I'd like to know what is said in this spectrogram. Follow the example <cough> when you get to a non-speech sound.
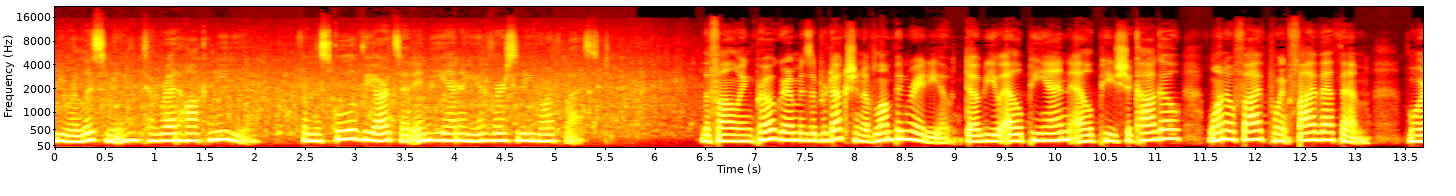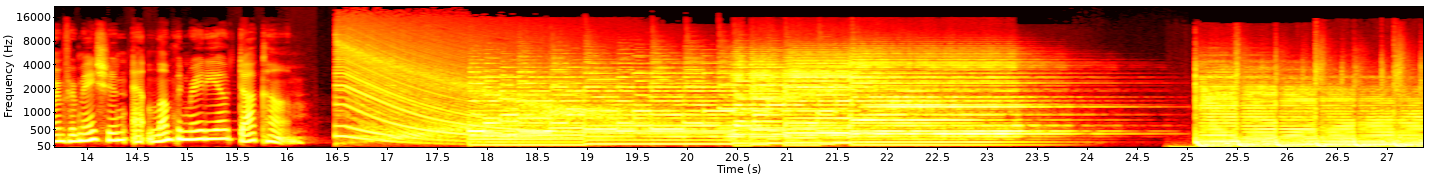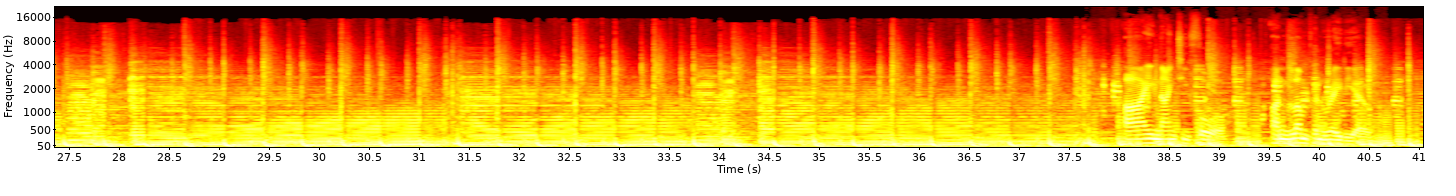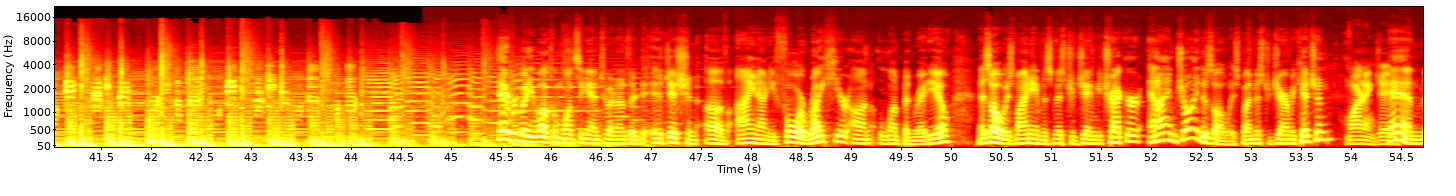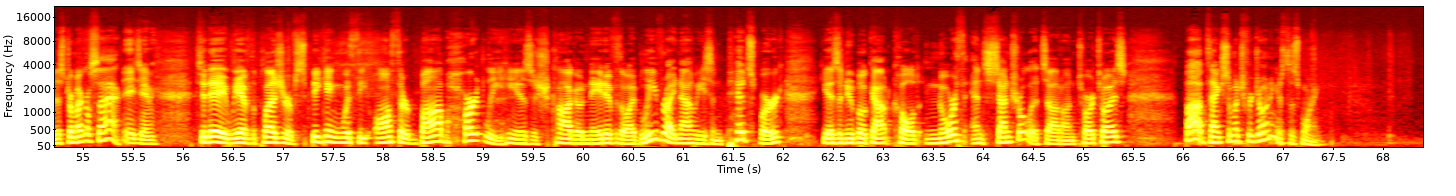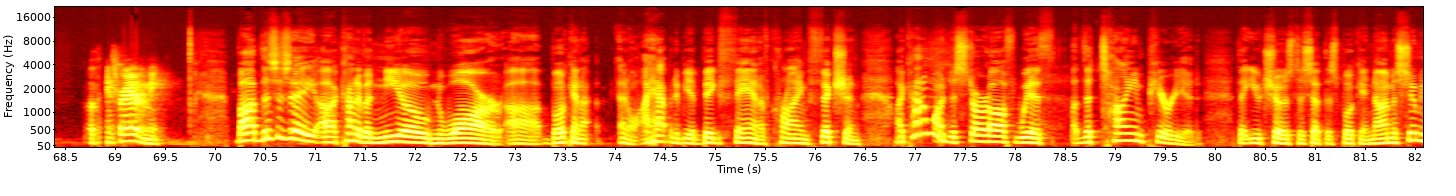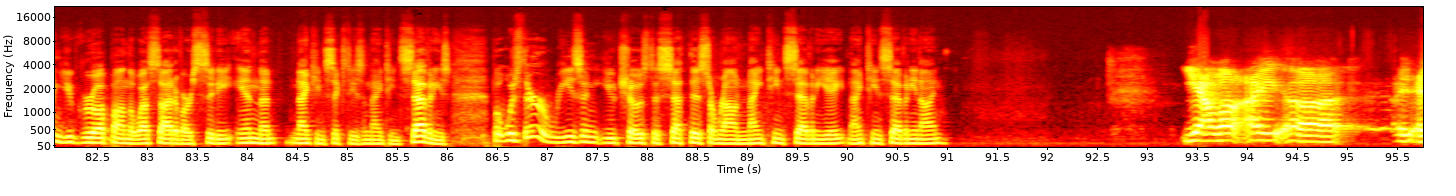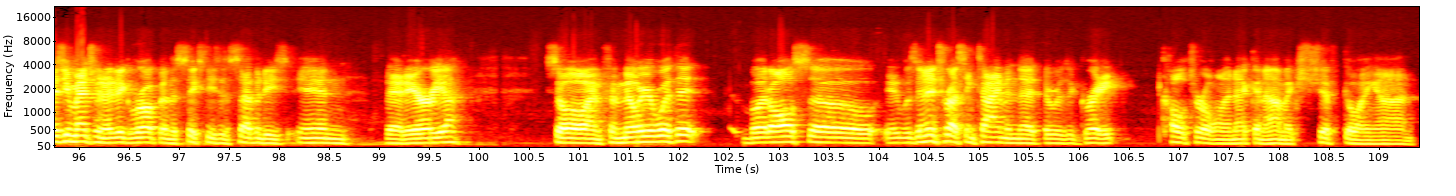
You are listening to Red Hawk Media from the School of the Arts at Indiana University Northwest. The following program is a production of Lumpen Radio, WLPN LP Chicago, 105.5 FM. More information at lumpenradio.com. I-94 on Lumpen Radio. Hey everybody, welcome once again to another edition of I-94 right here on Lumpen Radio. As always, my name is Mr. Jamie Trecker, and I am joined as always by Mr. Jeremy Kitchen. Morning, Jamie. And Mr. Michael Sack. Hey, Jamie. Today we have the pleasure of speaking with the author Bob Hartley. He is a Chicago native, though I believe right now he's in Pittsburgh. He has a new book out called North and Central. It's out on Tortoise. Bob, thanks so much for joining us this morning. Well, thanks for having me. Bob, this is a uh, kind of a neo noir uh, book, and I, I know I happen to be a big fan of crime fiction. I kind of wanted to start off with the time period that you chose to set this book in. Now, I'm assuming you grew up on the west side of our city in the 1960s and 1970s, but was there a reason you chose to set this around 1978, 1979? Yeah, well, I. Uh as you mentioned, I did grow up in the 60s and 70s in that area. So I'm familiar with it, but also it was an interesting time in that there was a great cultural and economic shift going on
